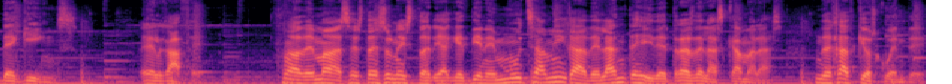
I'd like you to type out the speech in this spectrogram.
The Kings, El Gafe. Además, esta es una historia que tiene mucha amiga delante y detrás de las cámaras. Dejad que os cuente.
